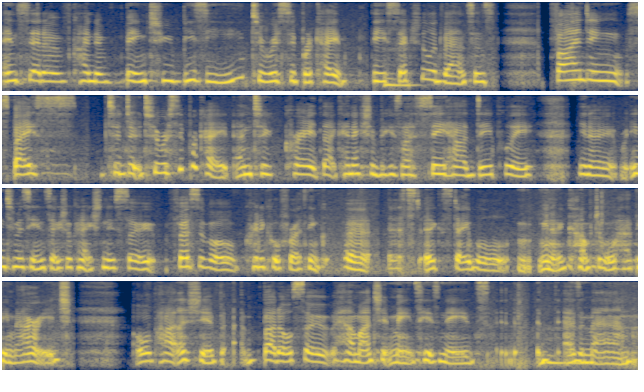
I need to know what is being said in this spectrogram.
instead of kind of being too busy to reciprocate these mm-hmm. sexual advances, finding space to do to reciprocate and to create that connection because I see how deeply, you know, intimacy and sexual connection is so first of all critical for I think a, a, stable, you know, comfortable, happy marriage or partnership, but also how much it meets his needs as a man,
